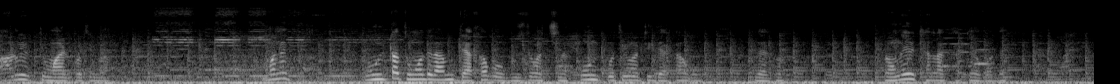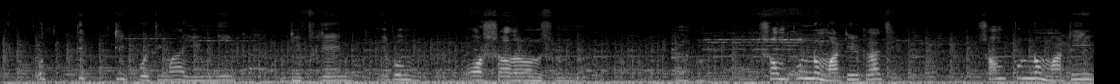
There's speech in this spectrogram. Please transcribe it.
আরও একটি মায়ের প্রতিমা। মানে কোনটা তোমাদের আমি দেখাবো বুঝতে পারছি না। কোন প্রতিমাটি দেখাবো? দেখো। রঙের খেলা কাকে বলে? প্রত্যেকটি প্রতিমা ইউনিক ডিফারেন্ট এবং অসাধারণ সুন্দর। সম্পূর্ণ মাটির কাজ, সম্পূর্ণ মাটির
